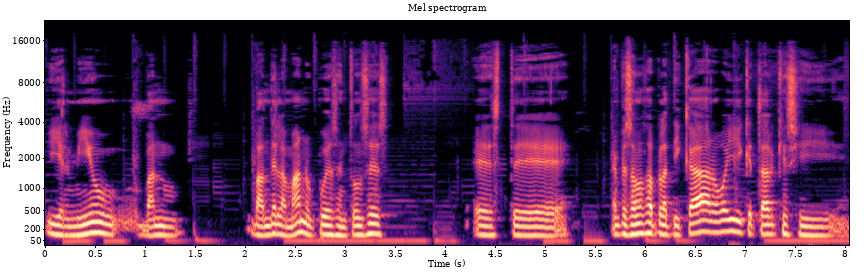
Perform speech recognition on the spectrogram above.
y el mío van, van de la mano, pues entonces, este, empezamos a platicar, oye, ¿qué tal que si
